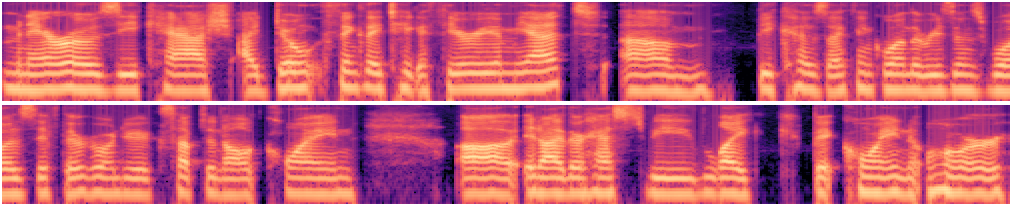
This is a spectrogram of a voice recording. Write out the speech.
Monero, Zcash. I don't think they take Ethereum yet um, because I think one of the reasons was if they're going to accept an altcoin, uh, it either has to be like Bitcoin or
